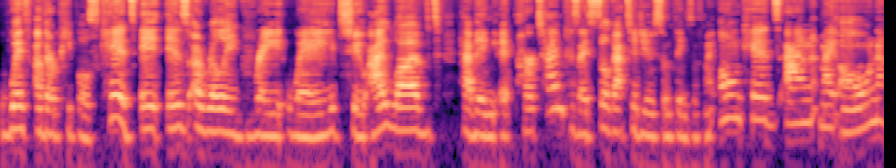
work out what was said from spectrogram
with other people's kids it is a really great way to i loved having it part-time because i still got to do some things with my own kids on my own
